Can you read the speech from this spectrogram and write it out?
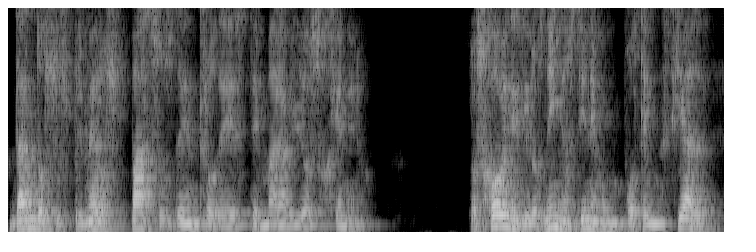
dando sus primeros pasos dentro de este maravilloso género. Los jóvenes y los niños tienen un potencial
